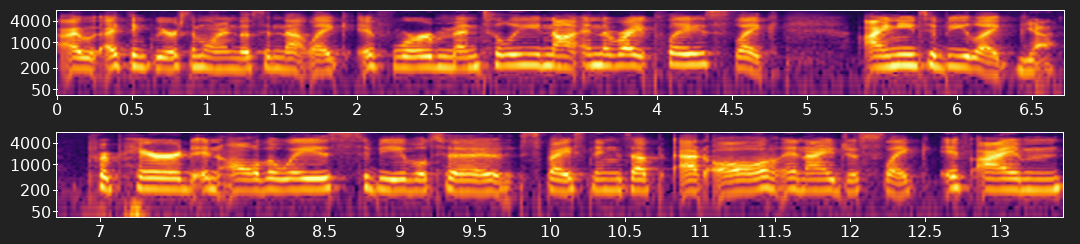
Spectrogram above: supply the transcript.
I, I think we are similar in this, in that, like, if we're mentally not in the right place, like, I need to be, like, Yeah. prepared in all the ways to be able to spice things up at all. And I just, like, if I'm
